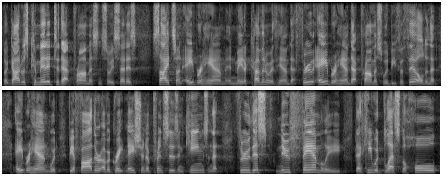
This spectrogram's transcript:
But God was committed to that promise. And so he said his sights on Abraham and made a covenant with him that through Abraham that promise would be fulfilled and that Abraham would be a father of a great nation of princes and kings and that through this new family that he would bless the whole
